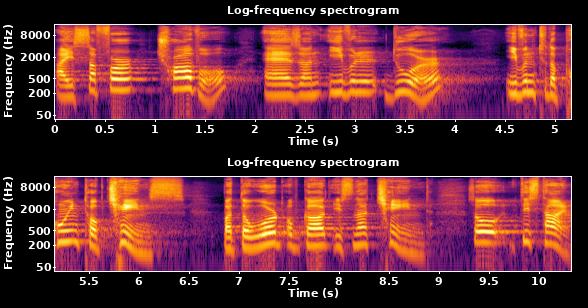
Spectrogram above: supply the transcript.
I suffer trouble as an evil doer, even to the point of chains. But the word of God is not chained. So this time,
